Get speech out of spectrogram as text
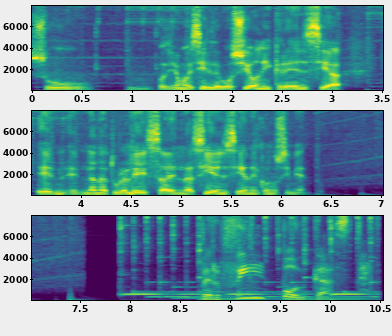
su, podríamos decir, devoción y creencia en, la naturaleza, en la ciencia, en el conocimiento. Perfil Podcast.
